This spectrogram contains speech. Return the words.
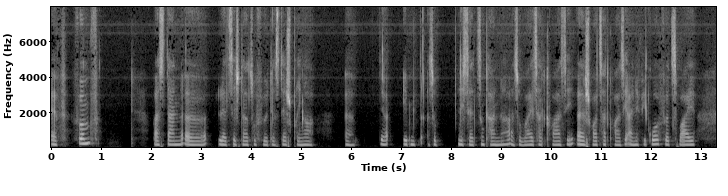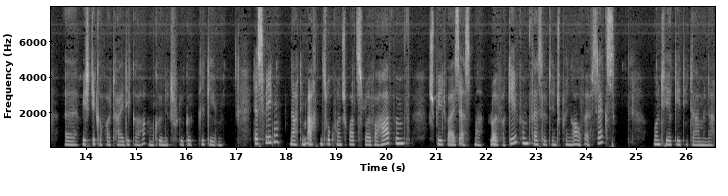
F5, was dann äh, letztlich dazu führt, dass der Springer äh, ja, eben also nicht setzen kann. Ne? Also Weiß hat quasi, äh, Schwarz hat quasi eine Figur für zwei äh, wichtige Verteidiger am Königsflügel gegeben. Deswegen, nach dem achten Zug von Schwarz Läufer H5, spielt Weiß erstmal Läufer G5, fesselt den Springer auf F6. Und hier geht die Dame nach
